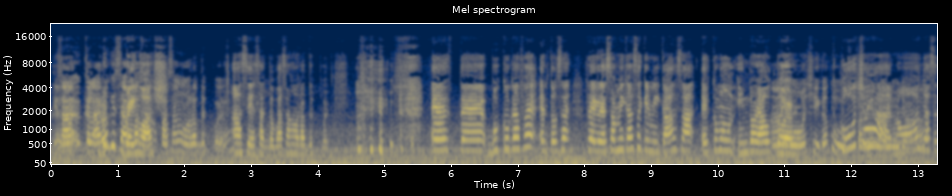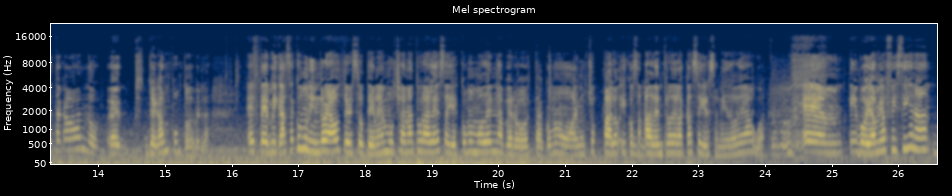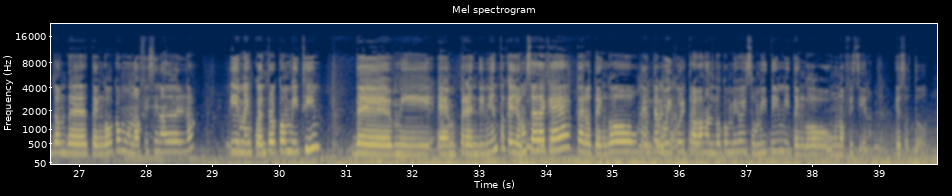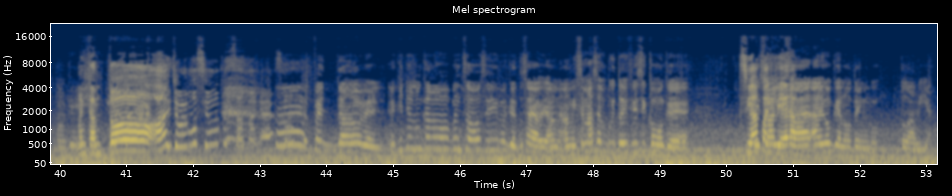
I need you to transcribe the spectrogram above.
Quizá, eh, claro, quizás pasan, pasan horas después. Ah, sí, exacto, pasan horas después. este, busco café, entonces regreso a mi casa, que mi casa es como un indoor-outdoor. No, chica, tú. Escucha, no, ya. se está acabando. Eh, llega a un punto, de verdad. Este, mi casa es como un indoor outdoor, so tiene mucha naturaleza y es como moderna, pero está como, hay muchos palos y cosas adentro de la casa y el sonido de agua. Em, y voy a mi oficina, donde tengo como una oficina de verdad, y me encuentro con mi team de mi emprendimiento, que yo no sé de qué es, pero tengo gente muy cool trabajando conmigo y son mi team y tengo una oficina. Y eso es todo. Me encantó. Ay, yo me emociono pensando en eso. Ay, Pues déjame ver. Es que yo nunca lo he pensado así, porque tú sabes, a, a mí se me hace un poquito difícil como que Sí, a cualquiera. algo que no tengo todavía.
